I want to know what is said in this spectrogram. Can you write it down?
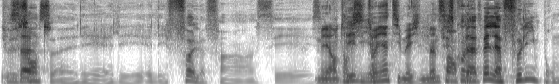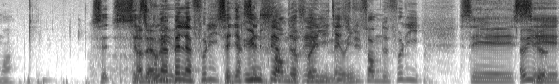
Pesante, elle, est, elle, est, elle est folle. Enfin, c'est. c'est mais en tant que citoyen, t'imagines même c'est pas ce en qu'on fait. appelle la folie pour moi. C'est C'est Ah ce bah qu'on oui, appelle la folie. C'est C'est-à-dire une forme de, de folie, réalité, mais c'est oui. une forme de folie. C'est. Ah oui, c'est- le,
